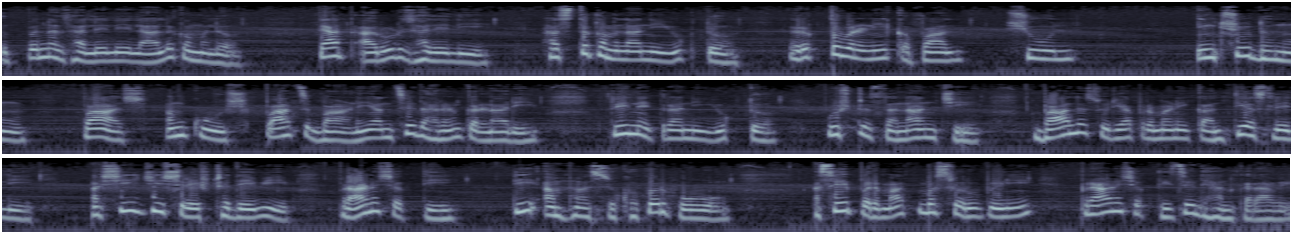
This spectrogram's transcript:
उत्पन्न झालेले लालकमल त्यात आरूढ झालेली हस्तकमलानी युक्त रक्तवर्णी कपाल शूल इंक्षुधनू पाश अंकुश पाच बाण यांचे धारण करणारी त्रिनेत्रांनी युक्त पुष्टस्तनांची बाल सूर्याप्रमाणे कांती असलेली अशी जी श्रेष्ठ देवी प्राणशक्ती ती आम्हा सुखकर होवो असे परमात्म स्वरूपिणी प्राणशक्तीचे ध्यान करावे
